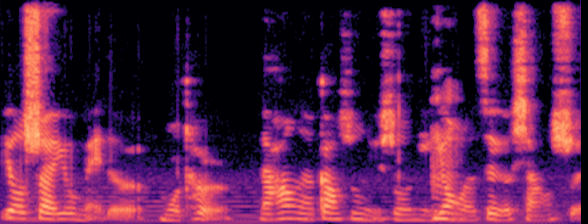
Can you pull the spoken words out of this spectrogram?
又帅又美的模特，然后呢，告诉你说，你用了这个香水，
